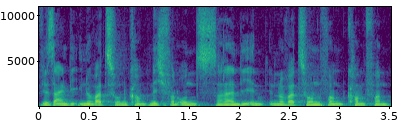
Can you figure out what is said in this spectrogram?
wir sagen, die Innovation kommt nicht von uns, sondern die In- Innovation von, kommt von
